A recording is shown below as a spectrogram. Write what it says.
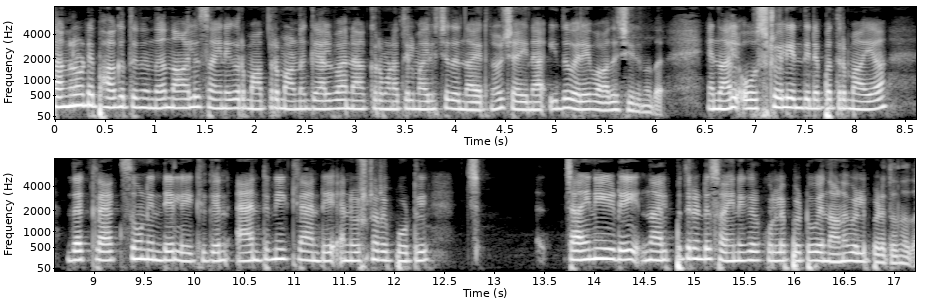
തങ്ങളുടെ ഭാഗത്തു നിന്ന് നാല് സൈനികർ മാത്രമാണ് ഗാൽവാൻ ആക്രമണത്തിൽ മരിച്ചതെന്നായിരുന്നു ചൈന ഇതുവരെ വാദിച്ചിരുന്നത്. എന്നാൽ ഓസ്ട്രേലിയൻ ദിനപത്രമായ ദ ക്ലാക്സോണിന്റെ ലേഖകൻ ആന്റണി ക്ലാന്റെ അന്വേഷണ റിപ്പോർട്ടിൽ ചൈനയുടെ നാൽപ്പത്തിരണ്ട് സൈനികർ കൊല്ലപ്പെട്ടു എന്നാണ് വെളിപ്പെടുത്തുന്നത്.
